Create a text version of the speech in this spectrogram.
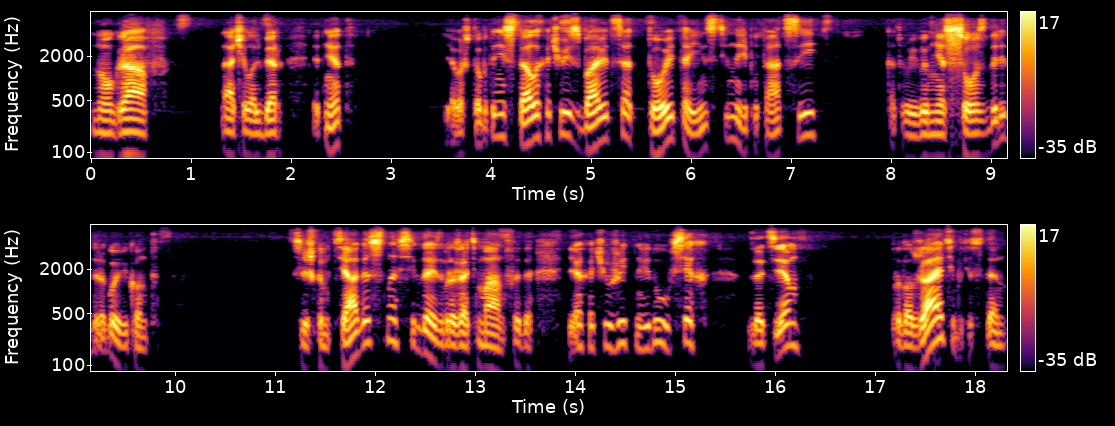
Но, граф, — начал Альбер, — нет, нет. Я во что бы то ни стало хочу избавиться от той таинственной репутации, которую вы мне создали, дорогой Виконт. Слишком тягостно всегда изображать Манфреда. Я хочу жить на виду у всех. Затем... Продолжайте, Батистен.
